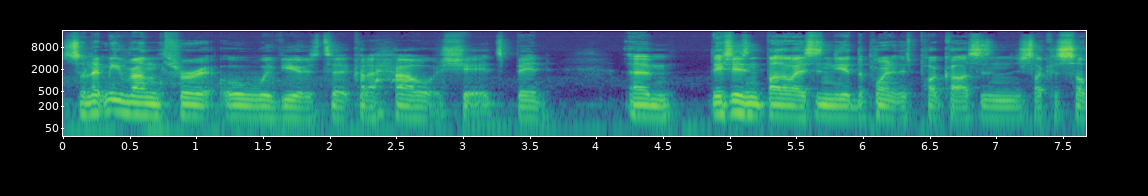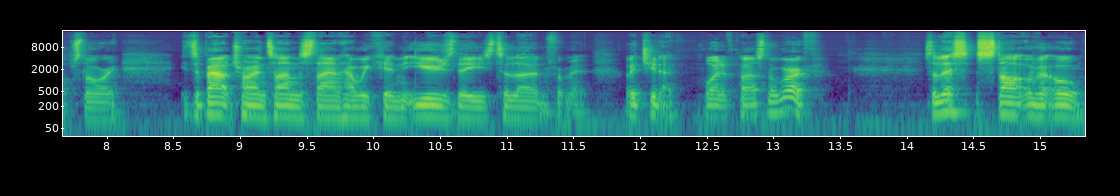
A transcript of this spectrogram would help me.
so let me run through it all with you as to kind of how shit it's been. Um, this isn't, by the way, this isn't the, the point of this podcast. Isn't just like a sob story. It's about trying to understand how we can use these to learn from it, which you know, point of personal growth. So let's start with it all.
